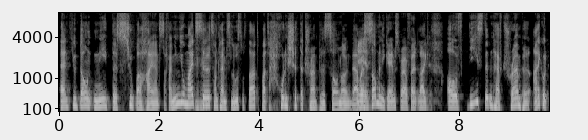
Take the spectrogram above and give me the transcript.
And you don't need the super high end stuff. I mean, you might mm-hmm. still sometimes lose with that, but holy shit, the trample is so annoying. There it were is. so many games where I felt like, oh, if these didn't have trample, I could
